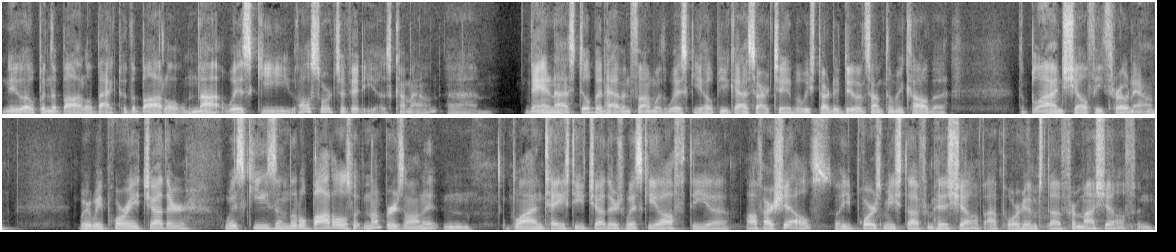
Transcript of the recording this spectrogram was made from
new open the bottle, back to the bottle, not whiskey, all sorts of videos come out. Um, Dan and I still been having fun with whiskey. Hope you guys are too. But we started doing something we call the the blind shelfie throwdown, where we pour each other whiskeys in little bottles with numbers on it and blind taste each other's whiskey off the uh, off our shelves. So he pours me stuff from his shelf, I pour him stuff from my shelf, and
